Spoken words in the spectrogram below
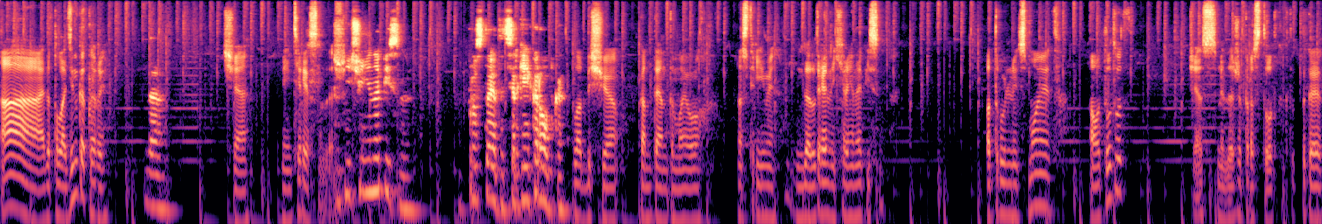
А, это паладин, который? Да. Ча. Мне интересно Тут даже. ничего не написано. Просто этот, Сергей Коробка. Кладбище контента моего на стриме. Да, тут реально хер не написано. Патрульный смоет. А вот тут вот... Сейчас мне даже просто вот как тут такая...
